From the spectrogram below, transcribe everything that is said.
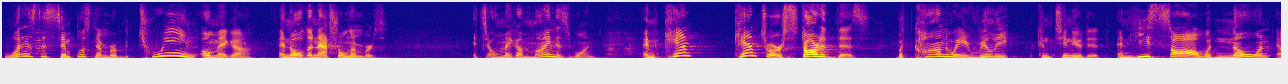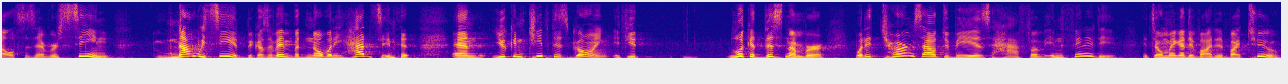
What is the simplest number between omega and all the natural numbers? It's omega minus 1. And Cantor started this, but Conway really continued it. And he saw what no one else has ever seen. Now we see it because of him, but nobody had seen it. And you can keep this going. If you look at this number, what it turns out to be is half of infinity. It's omega divided by 2.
